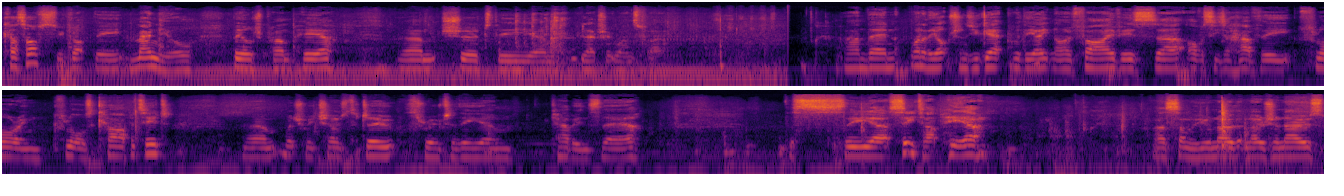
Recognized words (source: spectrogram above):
cut-offs, you've got the manual bilge pump here, um, should the um, electric ones fail. And then one of the options you get with the 895 is uh, obviously to have the flooring floors carpeted, um, which we chose to do through to the um, cabins there. The, the uh, seat up here, as some of you know that knows your nose,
